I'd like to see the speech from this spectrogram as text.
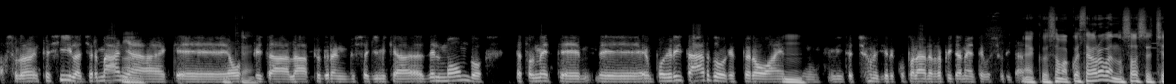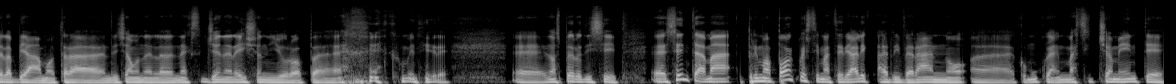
Assolutamente sì, la Germania ah, che okay. ospita la più grande industria chimica del mondo, attualmente eh, è un po' in ritardo, che però ha mm. l'intenzione di recuperare rapidamente questo ritardo. Ecco, insomma, questa roba non so se ce l'abbiamo tra, diciamo, nel Next Generation Europe, eh, come dire. Eh, no, spero di sì. Eh, senta, ma prima o poi questi materiali arriveranno eh, comunque massicciamente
